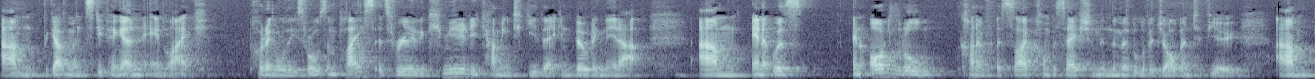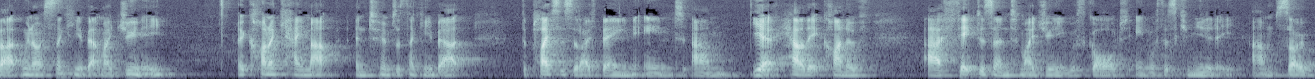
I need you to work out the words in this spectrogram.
um, the government stepping in and like putting all these rules in place. It's really the community coming together and building that up. Um, and it was an odd little kind of aside conversation in the middle of a job interview. Um, but when I was thinking about my journey, it kind of came up in terms of thinking about the places that I've been and, um, yeah, how that kind of uh, factors into my journey with God and with this community. Um, so,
